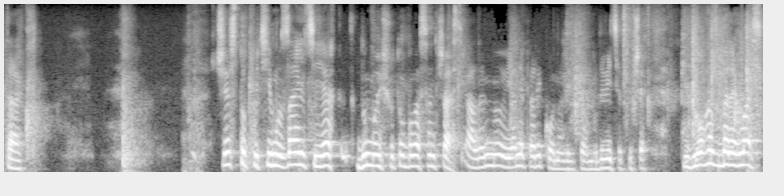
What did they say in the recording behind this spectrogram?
Так. Чисто по тій мозаїці, я думаю, що то була санчасть, але ну, я не переконаний в тому. Дивіться, тут ще підлога збереглась.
